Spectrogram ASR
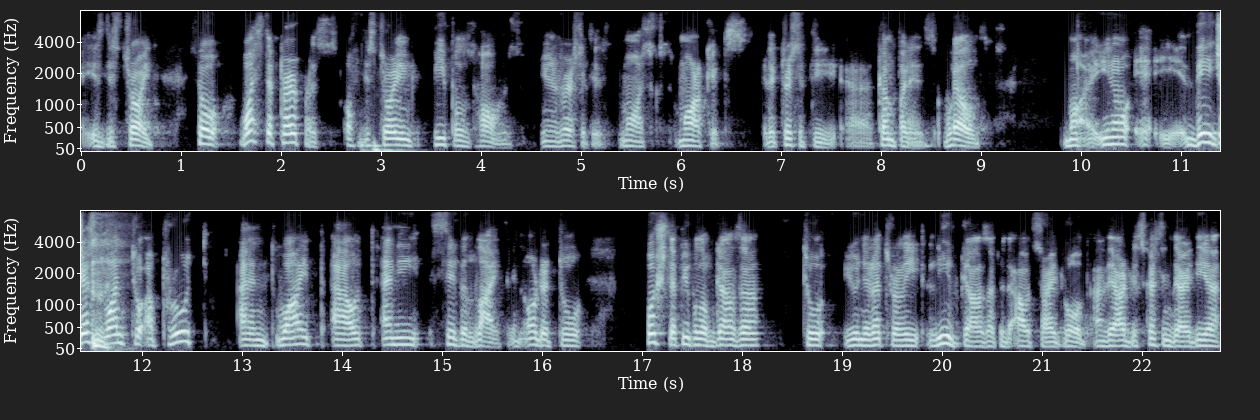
is destroyed. So what's the purpose of destroying people's homes, universities, mosques, markets, electricity uh, companies, wealth? You know, eh, eh, they just want to uproot and wipe out any civil life in order to push the people of Gaza to unilaterally leave Gaza to the outside world. And they are discussing the idea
